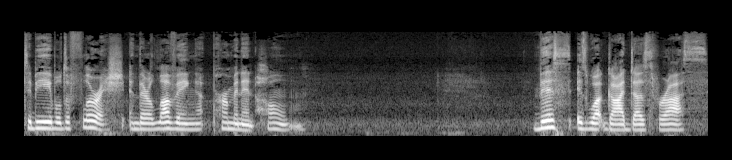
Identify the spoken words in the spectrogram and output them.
to be able to flourish in their loving, permanent home. This is what God does for us.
